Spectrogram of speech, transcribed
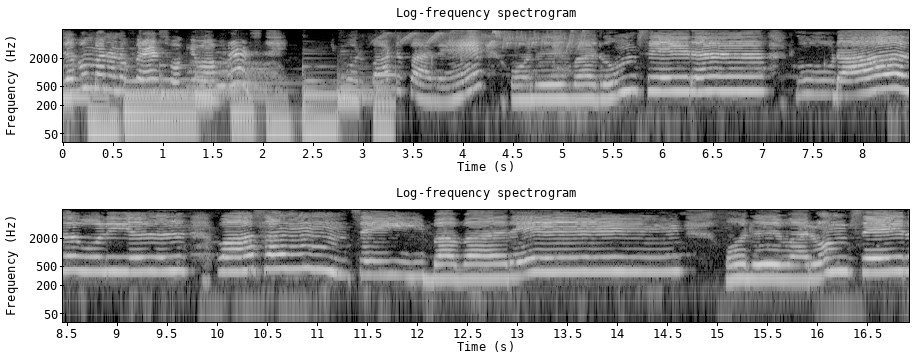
ஜெபம் பண்ணணும் ஃப்ரெண்ட்ஸ் ஓகேவா ஃப்ரெண்ட்ஸ் ஒரு பாட்டு பாரு ஒருவரும் சேர கூடாத ஒளியல் அவரே ஒருவரும் சேர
